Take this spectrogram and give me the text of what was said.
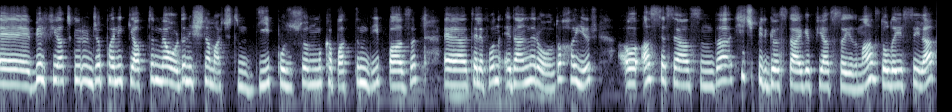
e, bir fiyat görünce panik yaptım ve oradan işlem açtım deyip pozisyonumu kapattım deyip bazı e, telefon edenler oldu. Hayır o Asya seansında hiçbir gösterge fiyat sayılmaz. Dolayısıyla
